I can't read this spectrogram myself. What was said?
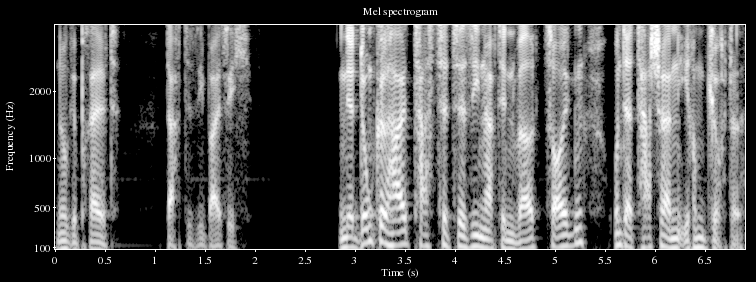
nur geprellt, dachte sie bei sich. In der Dunkelheit tastete sie nach den Werkzeugen und der Tasche an ihrem Gürtel.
